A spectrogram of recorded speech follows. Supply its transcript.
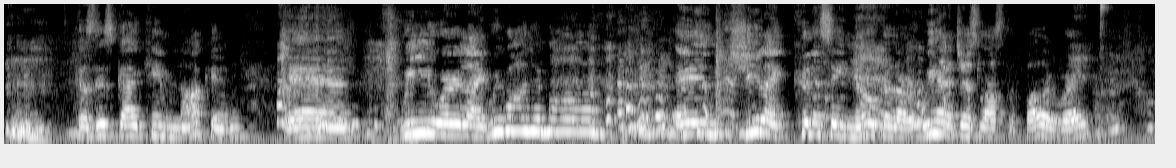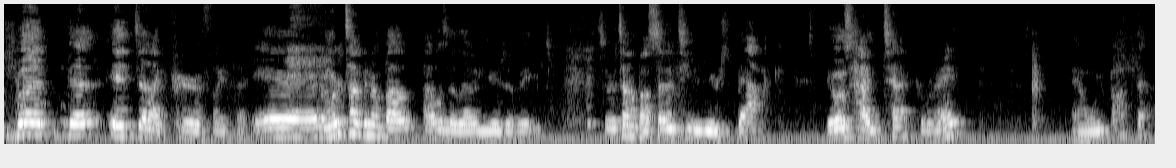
Because this guy came knocking, and we were like, "We want it, mom!" And she like couldn't say no because we had just lost the father, right? But the, it uh, like purified the air, and we're talking about I was 11 years of age, so we're talking about 17 years back. It was high tech, right? And we bought that.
